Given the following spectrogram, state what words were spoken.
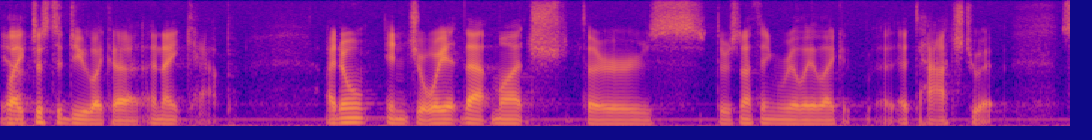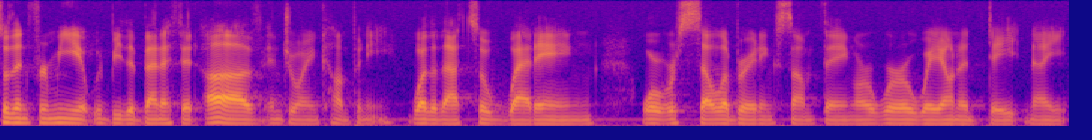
Yeah. like just to do like a, a nightcap. I don't enjoy it that much. There's there's nothing really like attached to it. So then for me it would be the benefit of enjoying company whether that's a wedding or we're celebrating something or we're away on a date night.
